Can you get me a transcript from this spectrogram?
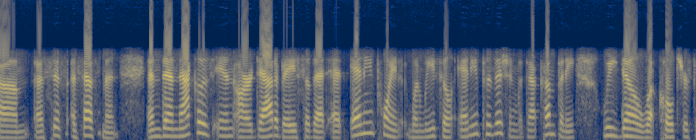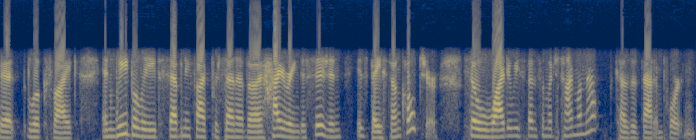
um, assess- assessment, and then that goes in our database so that at any point when we fill any position with that company, we know what culture fit looks like. And we believe 75% of a hiring decision is based on culture. So why do we spend so much time on that? Because it's that important.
